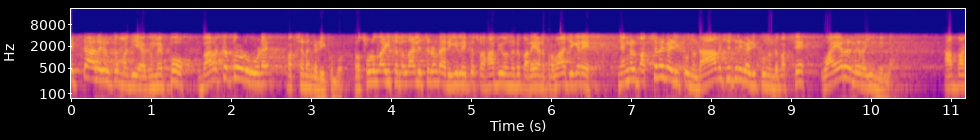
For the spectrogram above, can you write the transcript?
എട്ടാളുകൾക്ക് മതിയാകും. എപ്പോ? ബർക്കത്തോടുകൂടെ ഭക്ഷണം കഴിക്കുമ്പോൾ. റസൂർലായി സല്ലാ അലൈഹി സ്വലമിന്റെ അരികിലേക്ക് സഹാബി വന്നിട്ട് പറയാണ് പ്രവാചകരെ ഞങ്ങൾ ഭക്ഷണം കഴിക്കുന്നുണ്ട് ആവശ്യത്തിന് കഴിക്കുന്നുണ്ട് പക്ഷേ വയറ് നിറയുന്നില്ല. ആ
